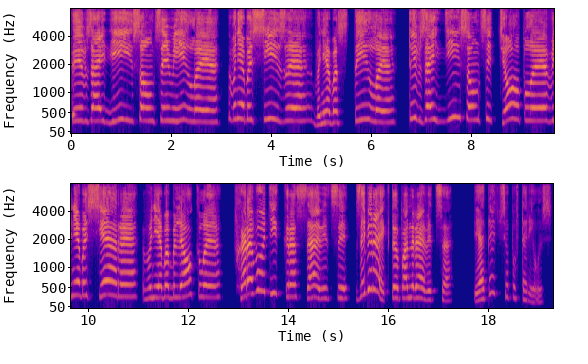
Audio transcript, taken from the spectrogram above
«Ты взойди, солнце милое, в небо сизое, в небо стылое, ты взойди, солнце теплое, в небо серое, в небо блеклое, В хороводе красавицы! Забирай, кто понравится!» И опять все повторилось.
